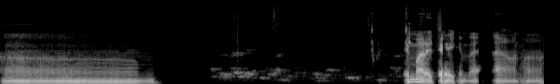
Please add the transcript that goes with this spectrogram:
um they might have taken that down huh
